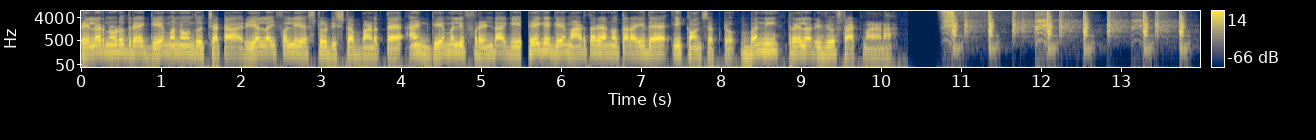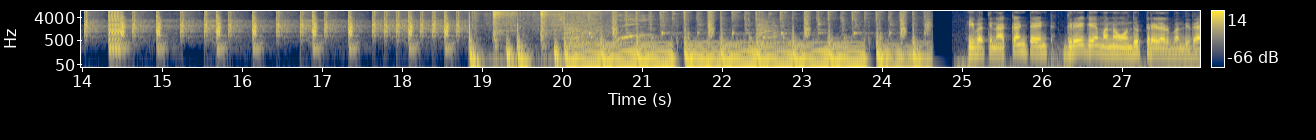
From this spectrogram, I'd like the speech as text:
ಟ್ರೇಲರ್ ನೋಡಿದ್ರೆ ಗೇಮ್ ಅನ್ನೋ ಒಂದು ಚಟ ರಿಯಲ್ ಲೈಫ್ ಅಲ್ಲಿ ಎಷ್ಟು ಡಿಸ್ಟರ್ಬ್ ಮಾಡುತ್ತೆ ಅಂಡ್ ಗೇಮ್ ಅಲ್ಲಿ ಫ್ರೆಂಡ್ ಆಗಿ ಹೇಗೆ ಗೇಮ್ ಆಡ್ತಾರೆ ಅನ್ನೋ ತರ ಇದೆ ಈ ಕಾನ್ಸೆಪ್ಟ್ ಬನ್ನಿ ಟ್ರೇಲರ್ ರಿವ್ಯೂ ಸ್ಟಾರ್ಟ್ ಮಾಡೋಣ. ಇವತ್ತಿನ ಕಂಟೆಂಟ್ ಗ್ರೇ ಗೇಮ್ ಅನ್ನೋ ಒಂದು ಟ್ರೇಲರ್ ಬಂದಿದೆ.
